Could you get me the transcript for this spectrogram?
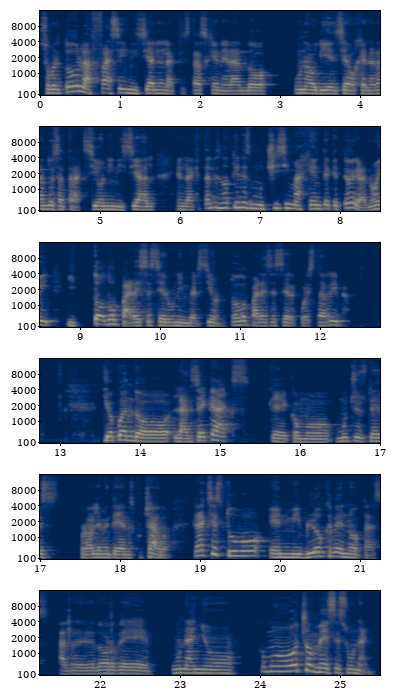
sobre todo la fase inicial en la que estás generando una audiencia o generando esa atracción inicial en la que tal vez no tienes muchísima gente que te oiga, ¿no? Y, y todo parece ser una inversión, todo parece ser cuesta arriba. Yo cuando lancé Cracks, que como muchos de ustedes probablemente hayan escuchado, Cracks estuvo en mi blog de notas alrededor de un año, como ocho meses, un año,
